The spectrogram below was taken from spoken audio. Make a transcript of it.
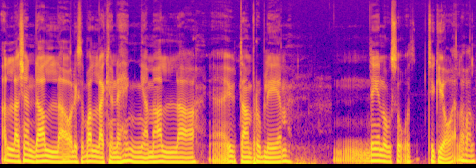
alla kände alla och liksom alla kunde hänga med alla eh, utan problem. Mm, det är nog så tycker jag i alla fall.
